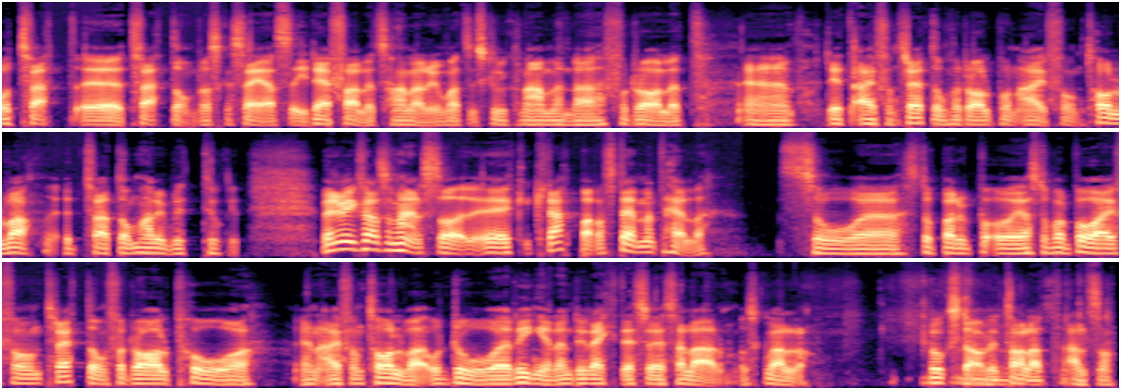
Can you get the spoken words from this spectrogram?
och tvärt, eh, tvärtom då ska sägas. I det fallet så handlar det om att vi skulle kunna använda fodralet. Eh, det är ett iPhone 13-fodral på en iPhone 12. Tvärtom hade det blivit tokigt. Men i vilket fall som helst så eh, knapparna stämmer inte heller. Så eh, stoppade på, jag stoppade på iPhone 13-fodral på en iPhone 12 och då ringer den direkt SOS Alarm och skvallrar. Bokstavligt mm. talat alltså.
